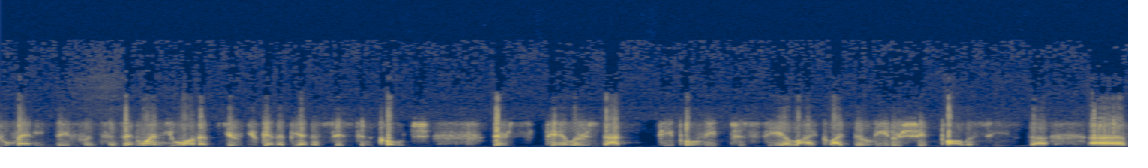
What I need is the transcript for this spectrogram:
too many differences. And when you want to, you're, you're going to be an assistant coach. There's pillars that people need to see alike, like the leadership policies, the um,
